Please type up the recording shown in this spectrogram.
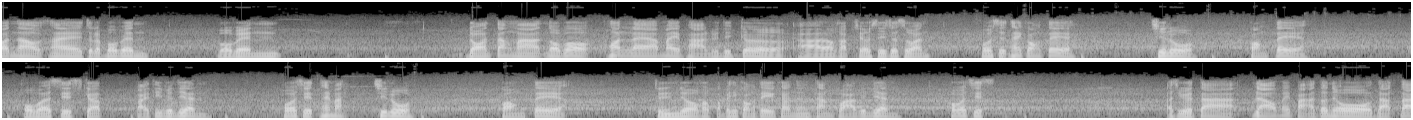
ฟอนเนาให้เจราโบเวนโบเวนดอนตั้งมาโนเบลฮอนแลไม่ผ่านลูดิเกอร์อ่าแล้วครับเชลซีจะสวนโคสิตให้กองเต้ชิลูกองเต้โควาซิสครับไปที่วิลเลียนโควาซิตให้มาชิลูกองเต้เจนินโยครับกลับไปที่กองเต้อีกครั้งหนึ่งทางขวาวิลเลียนโควัซิสอาชิเวต้าแล้วไม่ผ่านอันโตนิโอดักได้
